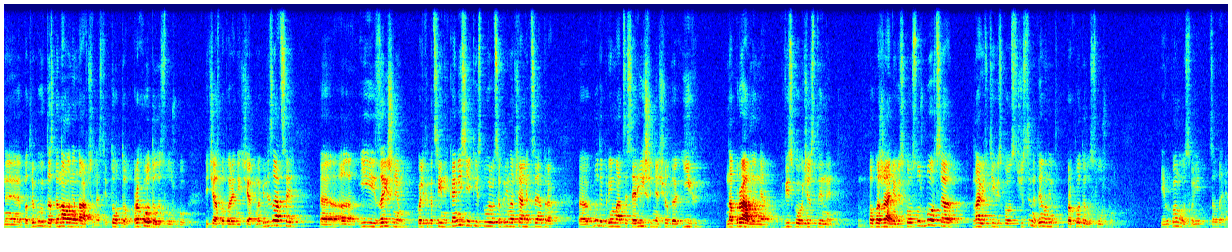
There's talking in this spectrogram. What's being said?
е, потребують досконалення навченості, тобто проходили службу під час попередніх черг мобілізації, е, і за рішенням кваліфікаційних комісій, які створюються при навчальних центрах, буде прийматися рішення щодо їх направлення в військові частини по бажанню військовослужбовця, навіть в ті військові частини, де вони проходили службу і виконували свої завдання.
